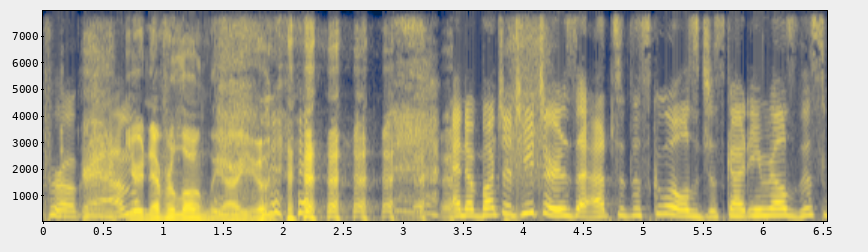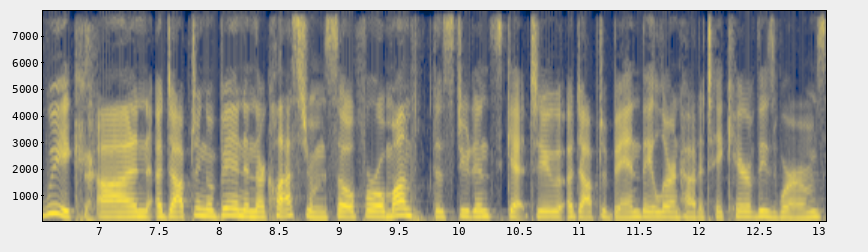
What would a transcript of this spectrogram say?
program You're never lonely, are you? and a bunch of teachers at the schools just got emails this week on adopting a bin in their classrooms. So for a month, the students get to adopt a bin. They learn how to take care of these worms.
